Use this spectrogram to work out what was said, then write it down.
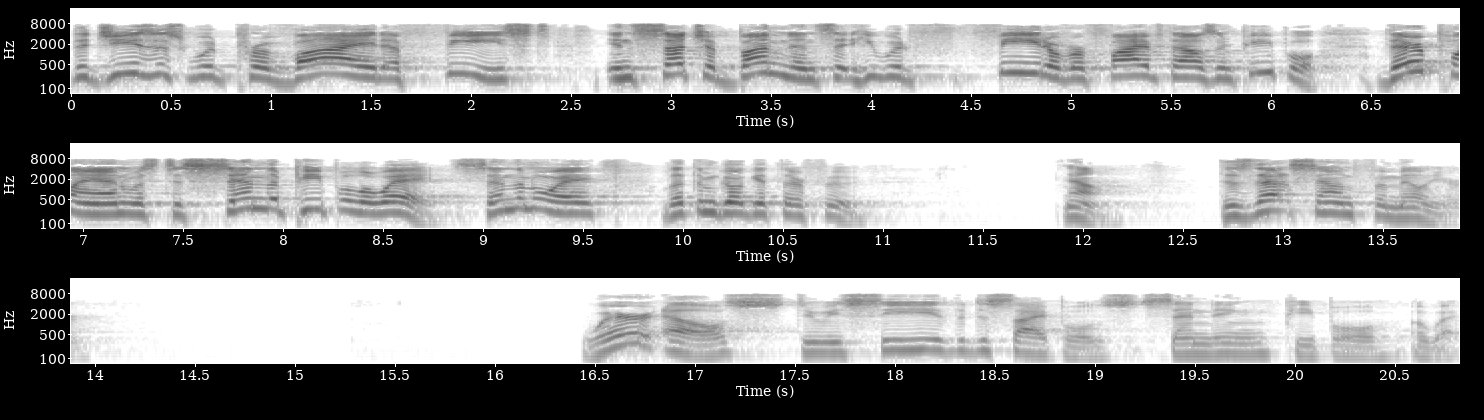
that Jesus would provide a feast in such abundance that he would feed over 5,000 people. Their plan was to send the people away. Send them away, let them go get their food. Now, does that sound familiar? Where else do we see the disciples sending people away?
